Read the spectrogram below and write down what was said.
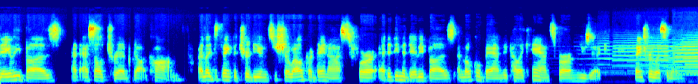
dailybuzz at sltrib.com. I'd like to thank the Tribune's Shoel Cardenas for editing the Daily Buzz and local band the Pelicans for our music. Thanks for listening.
